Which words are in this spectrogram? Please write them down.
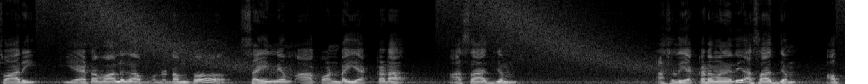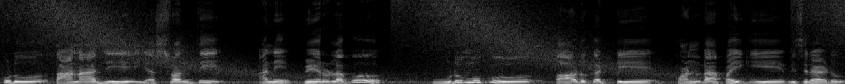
సారీ ఏటవాలుగా ఉండటంతో సైన్యం ఆ కొండ ఎక్కడ అసాధ్యం? అసలు ఎక్కడం అనేది అసాధ్యం. అప్పుడు తానాజీ యశ్వంతి అని పేరులకు ఉడుముకు తాడు కట్టి కొండ పైకి విసిరాడు.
